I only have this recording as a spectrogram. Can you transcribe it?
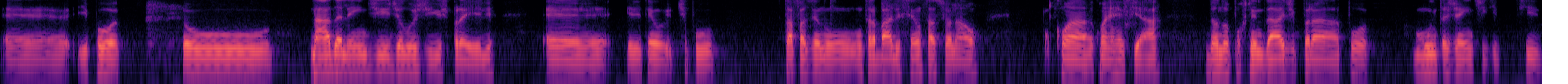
É, e, pô, eu, nada além de, de elogios para ele. É, ele tem, tipo, tá fazendo um, um, trabalho sensacional com a, com a RFA, dando oportunidade para muita gente que, que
